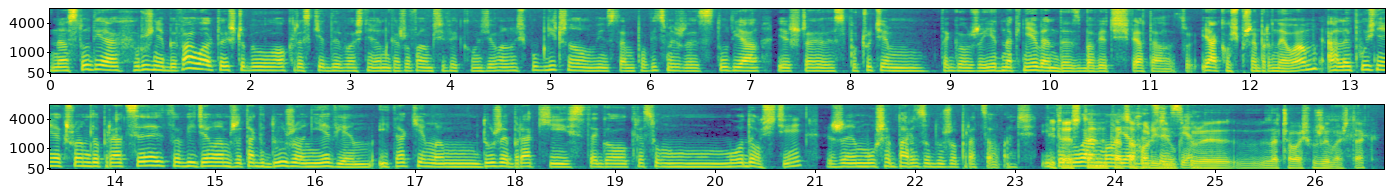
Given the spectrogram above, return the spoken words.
Na studiach różnie bywało, ale to jeszcze był okres, kiedy właśnie angażowałam się w jakąś działalność publiczną, więc tam powiedzmy, że studia jeszcze z poczuciem tego, że jednak nie będę zbawiać świata, to jakoś przebrnęłam, ale później jak szłam do pracy, to wiedziałam, że tak dużo nie wiem i takie mam duże braki z tego okresu młodości, że muszę bardzo dużo pracować. I, to, jest była ten moja pracoholizm, decyzja. który zaczęłaś używać, tak?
